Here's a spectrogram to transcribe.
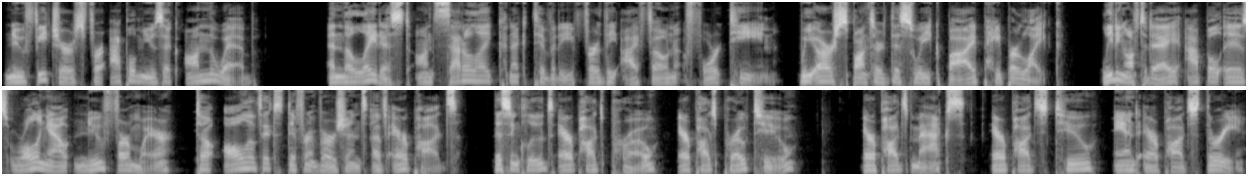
new features for Apple Music on the web, and the latest on satellite connectivity for the iPhone 14. We are sponsored this week by Paperlike. Leading off today, Apple is rolling out new firmware to all of its different versions of AirPods. This includes AirPods Pro, AirPods Pro 2, AirPods Max, AirPods 2, and AirPods 3.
